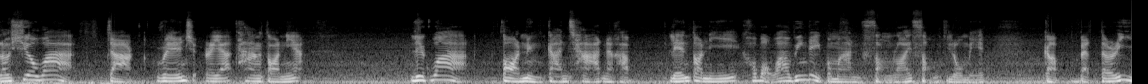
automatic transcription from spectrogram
เราเชื่อว่าจากเรนจ์ระยะทางตอนนี้ เรียกว่าต่อหนึ่งการชาร์จนะครับ เลนตอนนี้เขาบอกว่าวิ่งได้อีกประมาณ 202 กิโลเมตร กับแบตเตอรี่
